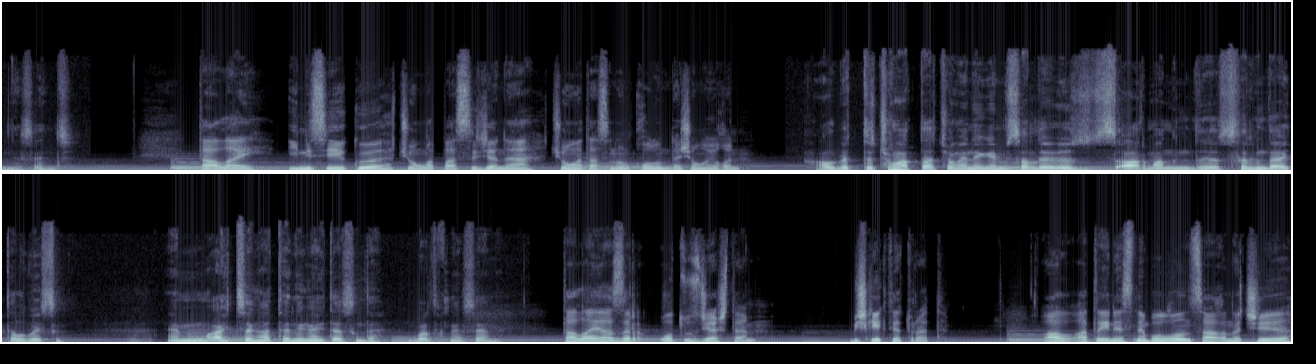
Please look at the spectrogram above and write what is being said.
нерсеничи таалай иниси экөө чоң апасы жана чоң атасынын колунда чоңойгон. Албетте чоң ата чоң энеге мисалы өз арманыңды сырыңды айта албайсың. Эми айтсаң ата энеңе айтасың да баардык нерсени. Таалай азыр отуз жашта бишкекте турат ал ата энесине болгон сагынычы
